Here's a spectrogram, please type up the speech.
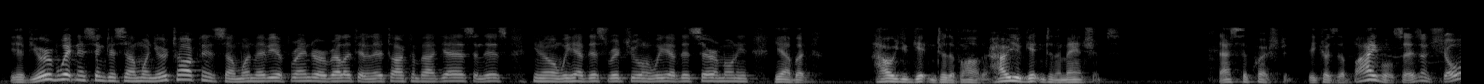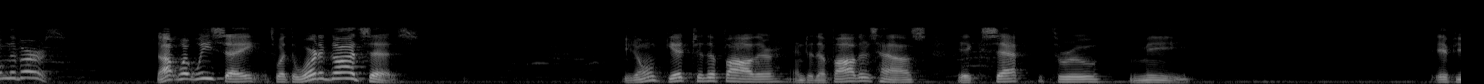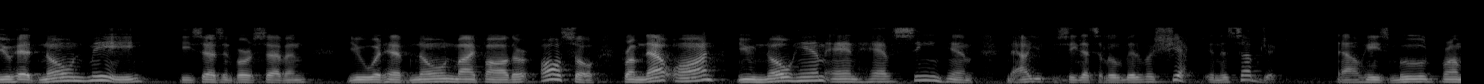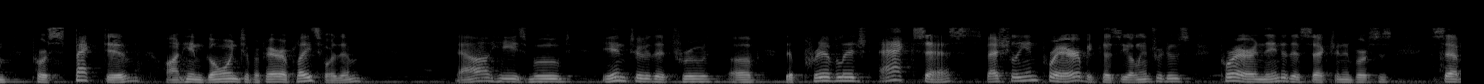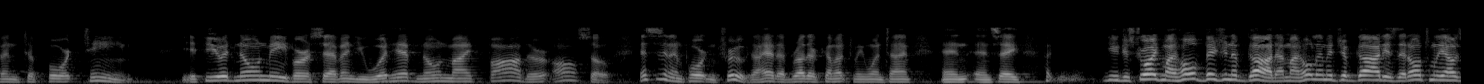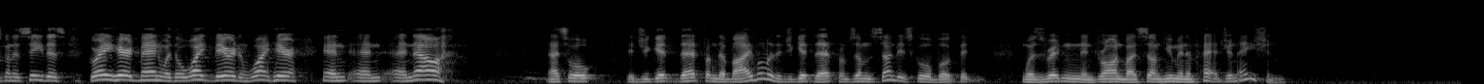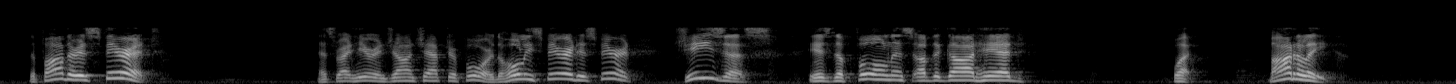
if you're witnessing to someone, you're talking to someone, maybe a friend or a relative, and they're talking about yes and this, you know, and we have this ritual and we have this ceremony. Yeah, but how are you getting to the Father? How are you getting to the mansions? That's the question. Because the Bible says, and show them the verse. Not what we say, it's what the Word of God says. You don't get to the Father and to the Father's house except through me. If you had known me, he says in verse 7, you would have known my Father also. From now on, you know him and have seen him. Now, you, see, that's a little bit of a shift in the subject. Now he's moved from perspective on him going to prepare a place for them. Now he's moved into the truth of the privileged access, especially in prayer, because he'll introduce prayer in the end of this section in verses 7 to 14. If you had known me, verse 7, you would have known my Father also. This is an important truth. I had a brother come up to me one time and, and say, You destroyed my whole vision of God. My whole image of God is that ultimately I was going to see this gray haired man with a white beard and white hair, and, and, and now that's well, did you get that from the Bible or did you get that from some Sunday school book that was written and drawn by some human imagination? The Father is Spirit. That's right here in John chapter 4. The Holy Spirit is Spirit. Jesus is the fullness of the Godhead. What? Bodily.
